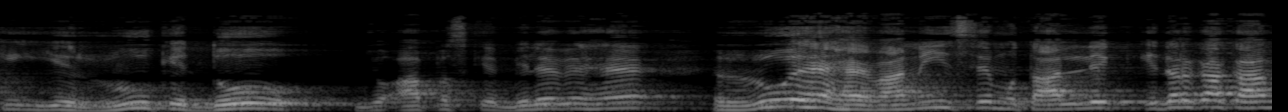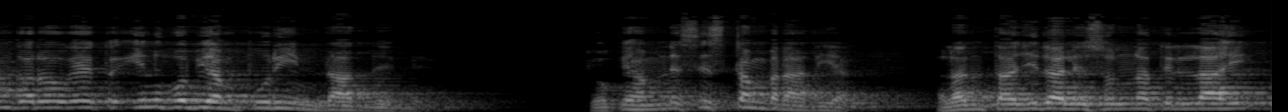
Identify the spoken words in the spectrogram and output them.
کی یہ روح کے دو جو آپس کے ملے ہوئے ہیں، روح حیوانی سے متعلق ادھر کا کام کرو گے تو ان کو بھی ہم پوری امداد دیں گے۔ کیونکہ ہم نے سسٹم بنا دیا۔ تجد علی سنت اللہ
